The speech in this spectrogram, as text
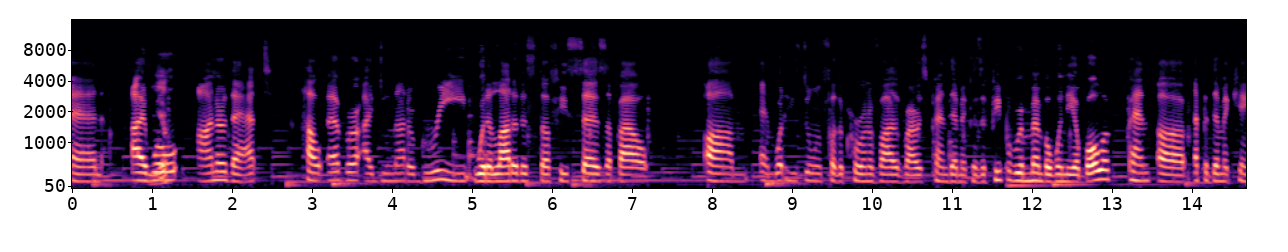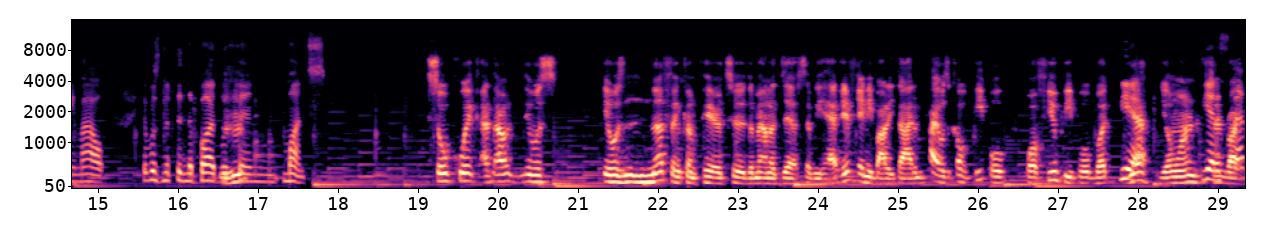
and I will yep. honor that. However, I do not agree with a lot of the stuff he says about um and what he's doing for the coronavirus pandemic. Because if people remember when the Ebola pan, uh, epidemic came out, it was nipped in the bud mm-hmm. within mm-hmm. months so quick. I thought it was it was nothing compared to the amount of deaths that we had. If anybody died, and probably was a couple people or a few people, but yeah, yeah you're one yeah, right.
